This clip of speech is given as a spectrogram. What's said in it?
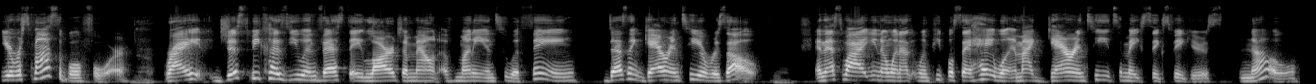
you're responsible for, Yeah. right? Just because you invest a large amount of money into a thing doesn't guarantee a result. Yeah. And that's why, you know, when I when people say, "Hey, well, am I guaranteed to make six figures?" No.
